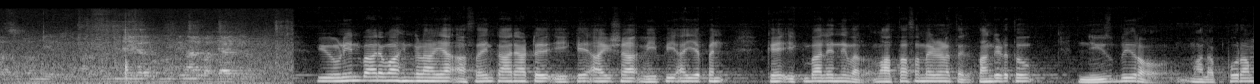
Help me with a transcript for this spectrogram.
ആസൂത്രണം ചെയ്തിരിക്കുന്നത്. ജില്ലയിലെ തൊണ്ണൂറ്റിനാല് പഞ്ചായത്തുകൾ. യൂണിയൻ ഭാരവാഹികളായ Assain Karat E K Ayisha V P Ayyappan K Iqbal എന്നിവർ വാർത്താസമ്മേളനത്തിൽ പങ്കെടുത്തു. News bureau Malappuram.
